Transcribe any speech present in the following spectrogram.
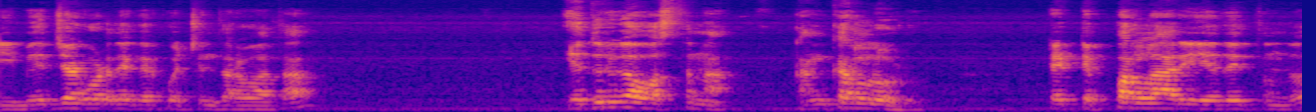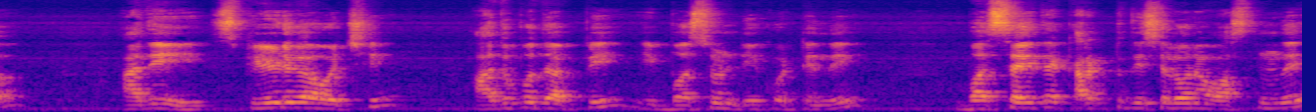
ఈ మీర్జాగూడ దగ్గరకు వచ్చిన తర్వాత ఎదురుగా వస్తున్న కంకర లోడు అంటే టిప్పర్ లారీ ఏదైతే ఉందో అది స్పీడ్గా వచ్చి అదుపు తప్పి ఈ బస్సును ఢీకొట్టింది బస్సు అయితే కరెక్ట్ దిశలోనే వస్తుంది.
